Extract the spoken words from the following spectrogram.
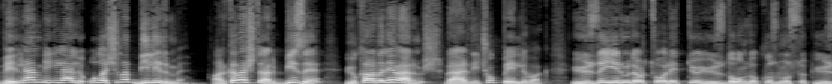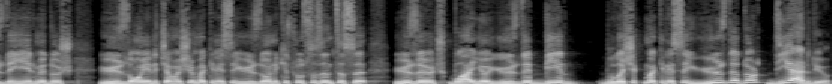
verilen bilgilerle ulaşılabilir mi? Arkadaşlar bize yukarıda ne vermiş? Verdiği çok belli bak. %24 tuvalet diyor, %19 musluk, %20 duş, %17 çamaşır makinesi, %12 su sızıntısı, %3 banyo, %1 bulaşık makinesi, %4 diğer diyor.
